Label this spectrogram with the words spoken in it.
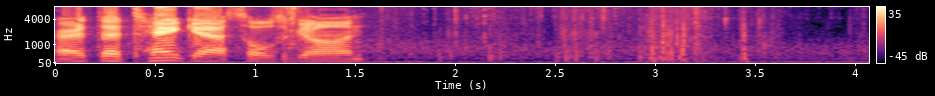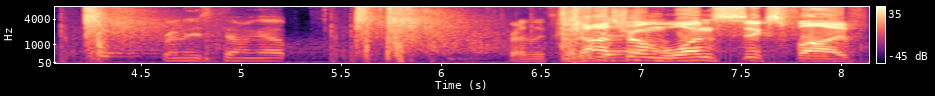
Alright, that tank asshole's gone. Friendly's coming up. Friendly's Friendly Shots from 165.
